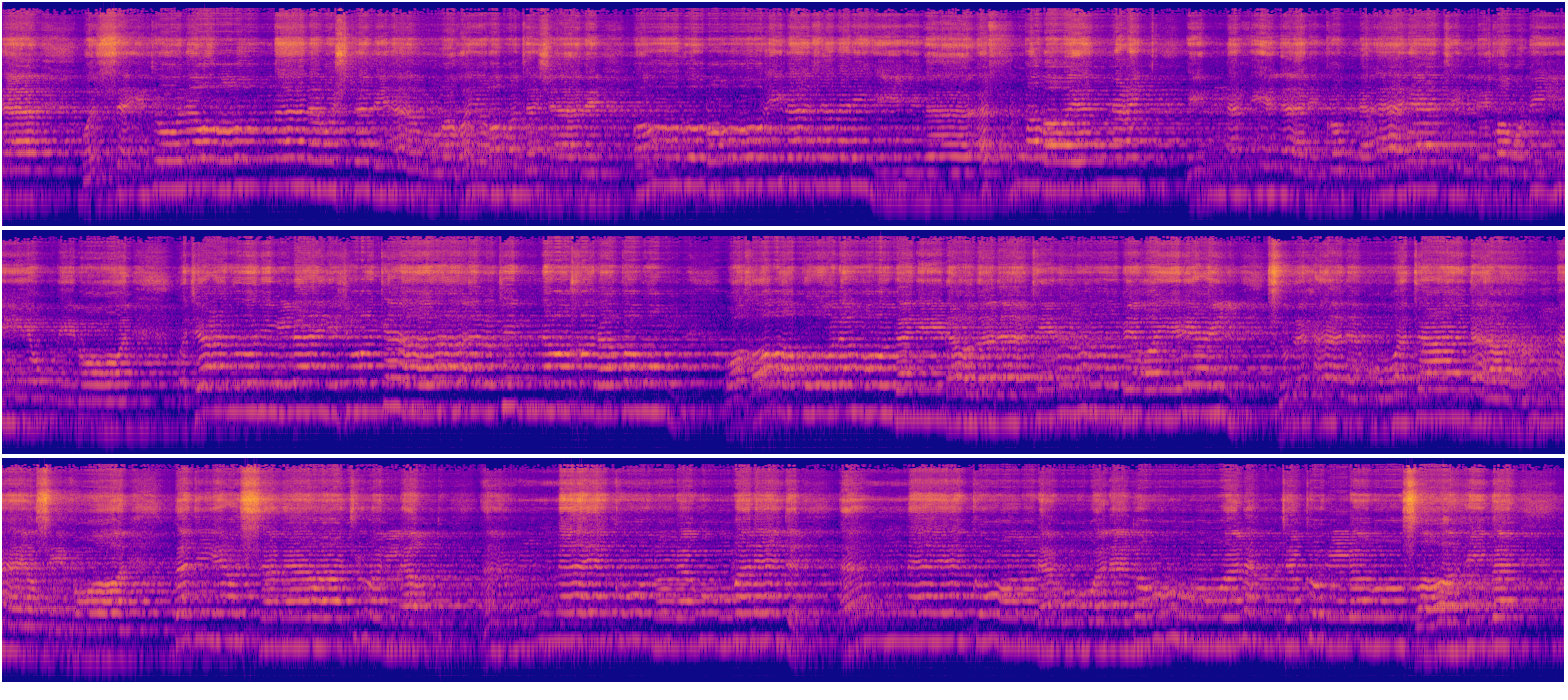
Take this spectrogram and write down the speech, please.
مشتبها والزيتون والرمان مشتبها وغير متشابه. انظروا إلى ثمره السماوات والأرض أنا يكون له ولد أنا يكون له ولد ولم تكن له صاحبة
